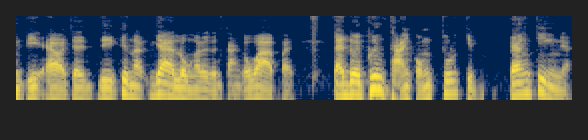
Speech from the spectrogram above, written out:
NPL อาจจะดีขึ้นแย่ลงอะไรต่างๆ ก็ว่าไป แต่โดยพื้นฐานของธุรกิจแบงกิ้งเนี่ย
